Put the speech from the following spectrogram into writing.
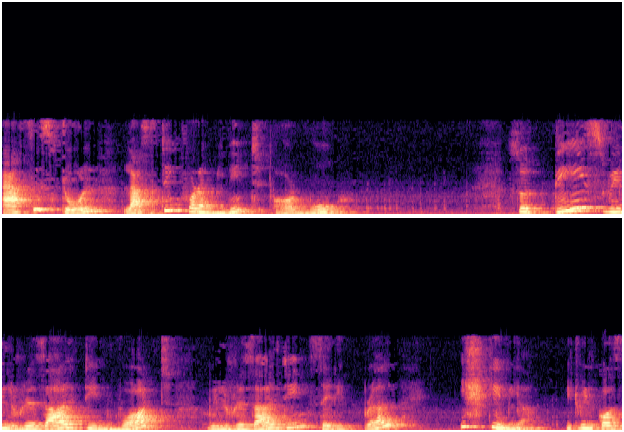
asystole lasting for a minute or more. So these will result in what? Will result in cerebral ischemia. It will cause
